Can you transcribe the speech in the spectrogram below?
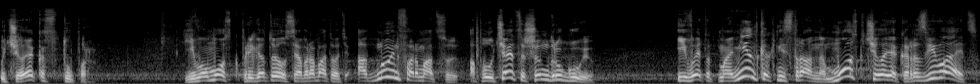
У человека ступор. Его мозг приготовился обрабатывать одну информацию, а получает совершенно другую. И в этот момент, как ни странно, мозг человека развивается.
